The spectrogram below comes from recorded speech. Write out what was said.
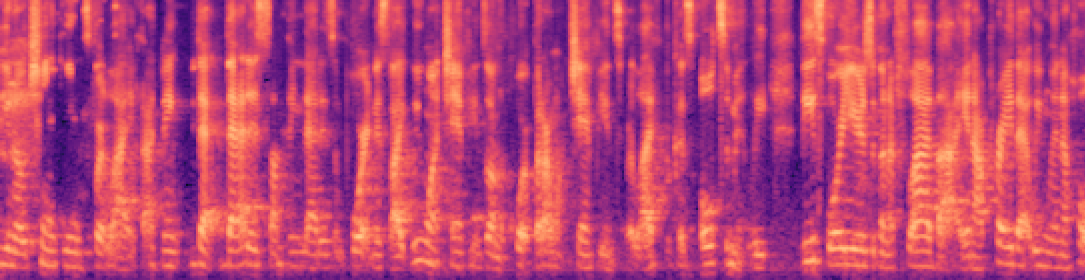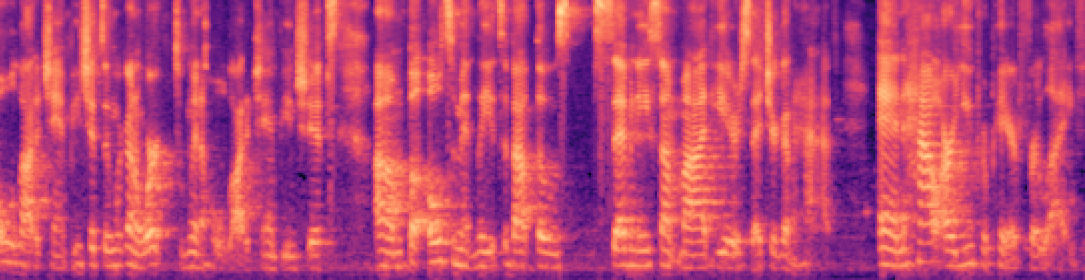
you know, champions for life. I think that that is something that is important. It's like we want champions on the court, but I want champions for life because ultimately these four years are going to fly by. And I pray that we win a whole lot of championships and we're going to work to win a whole lot of championships. Um, but ultimately, it's about those 70 something odd years that you're going to have. And how are you prepared for life?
